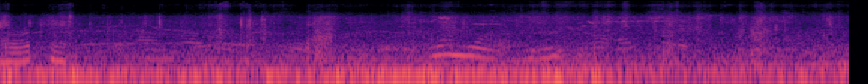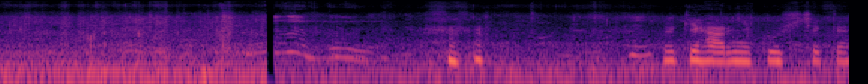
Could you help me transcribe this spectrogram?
Гарні. Не. Які гарні кущики.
